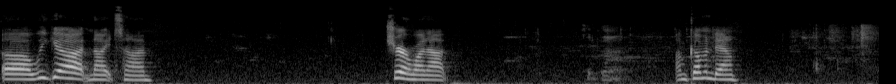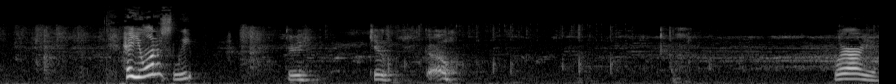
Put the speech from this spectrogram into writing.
uh, we got nighttime. Sure, why not? That. I'm coming down. Hey, you want to sleep? Three, two, go. Where are you?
